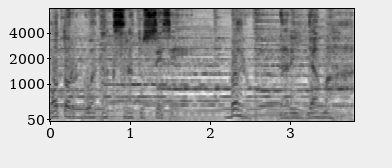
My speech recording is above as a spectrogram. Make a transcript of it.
motor 2 tak 100 cc, baru dari Yamaha.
